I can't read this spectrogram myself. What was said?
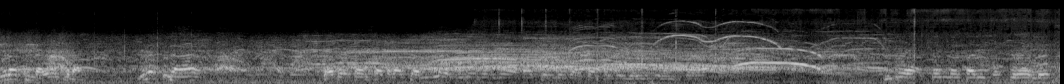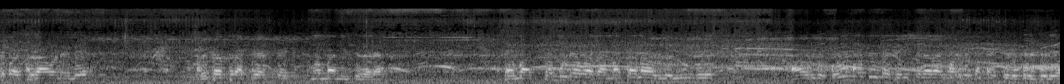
ಇವತ್ತಿನ ಇವತ್ತಿನ ಇವತ್ತಿನ ಇದು ಹತ್ತೊಂದನೇ ತಾರೀಕು ಲೋಕಸಭಾ ಚುನಾವಣೆಯಲ್ಲಿ ಸ್ವತಂತ್ರ ಅಭ್ಯರ್ಥಿ ನಮ್ಮ ನಿಂತಿದ್ದಾರೆ ನಮ್ಮ ಅತ್ಯಮೂಲ್ಯವಾದ ಮತನ ಅವರಿಗೆ ಅವರಿಗೆ ಬಹುಮತದಿಂದ ಜಯಿಸನಾಗಿ ಮಾಡಬೇಕಂತ ಕೇಳ್ಕೊಳ್ತೀನಿ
